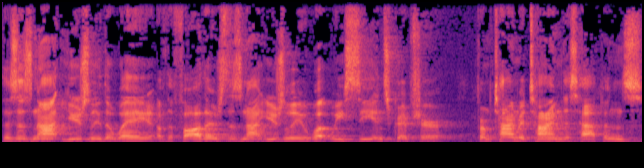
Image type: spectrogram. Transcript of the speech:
This is not usually the way of the fathers. This is not usually what we see in Scripture. From time to time, this happens.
